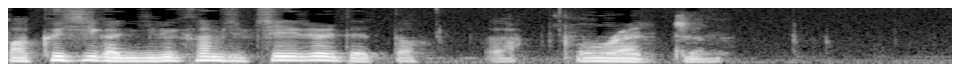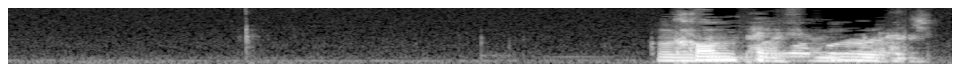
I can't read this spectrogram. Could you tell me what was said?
마크 시간 237일 됐다. 아, 레전. 거기서 컴팩트 마시니까. 레전.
